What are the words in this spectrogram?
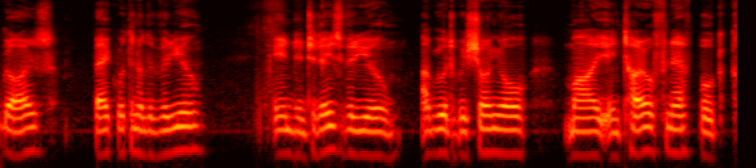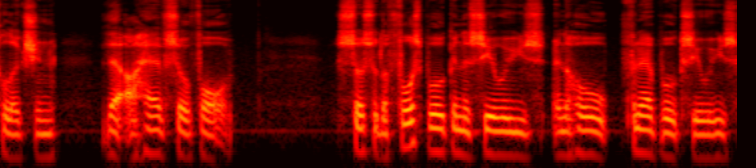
guys, back with another video, and in today's video, I'm going to be showing y'all my entire FNAF book collection that I have so far. So, so the first book in the series, and the whole FNAF book series,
